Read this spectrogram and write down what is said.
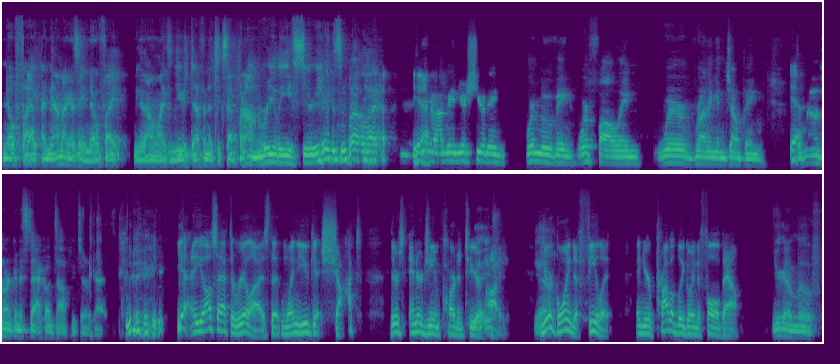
no fight. I mean, I'm not gonna say no fight because I don't like to use definites except when I'm really serious. But like, yeah you know, I mean, you're shooting, we're moving, we're falling, we're running and jumping. Yeah. The rounds aren't gonna stack on top of each other, guys. yeah and you also have to realize that when you get shot there's energy imparted to your Yeah, body. Yeah. You're going to feel it, and you're probably going to fall down. You're gonna move.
